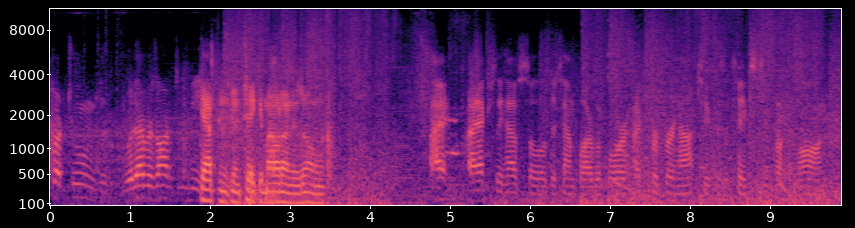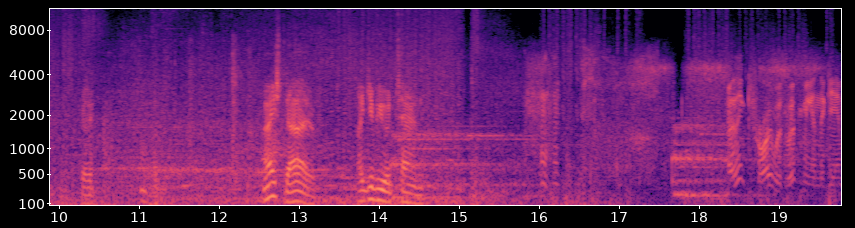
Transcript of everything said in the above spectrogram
cartoons, whatever's on TV. Captain's gonna take him out on his own. I I actually have soloed the Templar before. I prefer not to because it takes too fucking long. Okay. Nice dive. I give you a 10. I think Troy was with me in the game.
